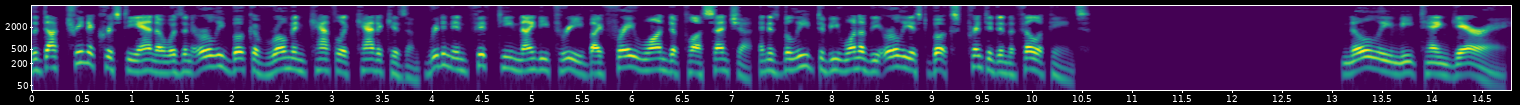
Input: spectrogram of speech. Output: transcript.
The Doctrina Christiana was an early book of Roman Catholic catechism, written in 1593 by Fray Juan de Plasencia, and is believed to be one of the earliest books printed in the Philippines. Noli Me Tangere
